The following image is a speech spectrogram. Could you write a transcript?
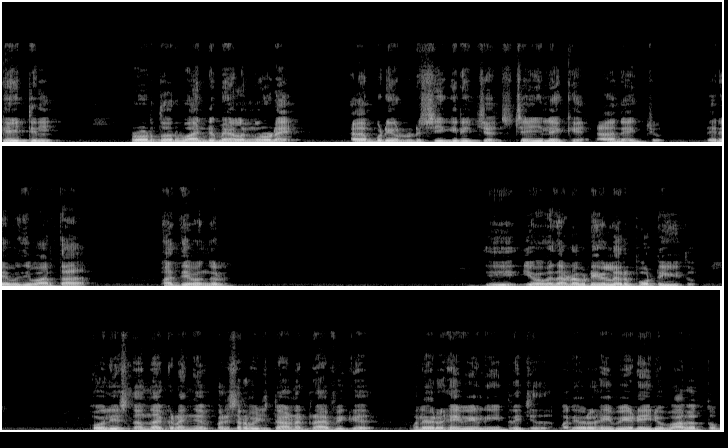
ഗേറ്റിൽ പ്രവർത്തകർ വാൻഡുമേളങ്ങളുടെ അകമ്പടിയോടുകൂടി സ്വീകരിച്ച് സ്റ്റേജിലേക്ക് ആനയിച്ചു നിരവധി വാർത്താ മാധ്യമങ്ങൾ ഈ യോഗ നടപടികൾ റിപ്പോർട്ട് ചെയ്തു. പോലീസ് നന്നാക്കിണഞ്ഞ് പരിശ്രമിച്ചിട്ടാണ് ട്രാഫിക് മലയോര ഹൈവേയിൽ നിയന്ത്രിച്ചത്. മലയോര ഹൈവേയുടെ ഇരുഭാഗത്തും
